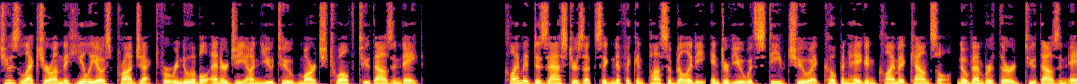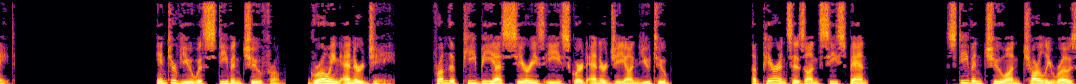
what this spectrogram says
Chu's lecture on the Helios project for renewable energy on YouTube March 12, 2008 Climate disasters a significant possibility interview with Steve Chu at Copenhagen Climate Council, November 3, 2008 Interview with Steven Chu from Growing Energy from the PBS series E Squared Energy on YouTube Appearances on C-SPAN Steven Chu on Charlie Rose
